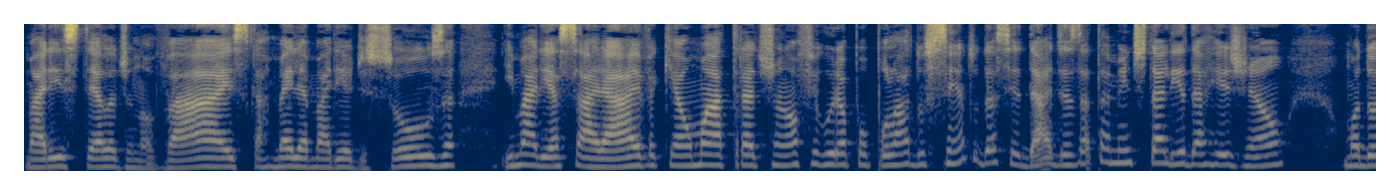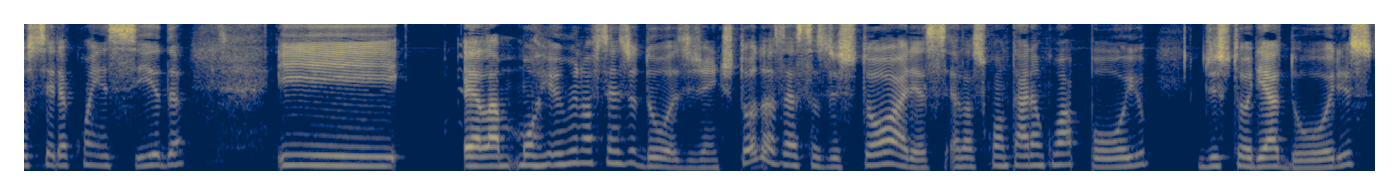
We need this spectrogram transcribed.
Maria Estela de Novaes, Carmélia Maria de Souza e Maria Saraiva, que é uma tradicional figura popular do centro da cidade, exatamente dali da região, uma doceira conhecida. E ela morreu em 1912, gente. Todas essas histórias, elas contaram com o apoio de historiadores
